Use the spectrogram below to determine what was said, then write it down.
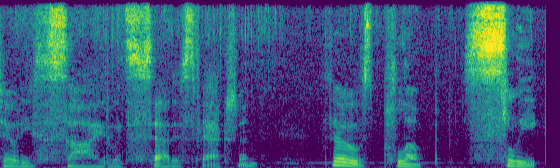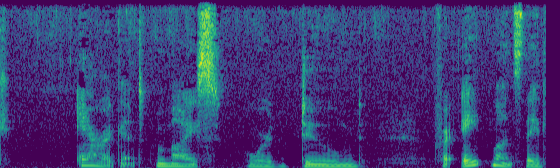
Jody sighed with satisfaction. Those plump, sleek, arrogant mice were doomed. For eight months they'd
